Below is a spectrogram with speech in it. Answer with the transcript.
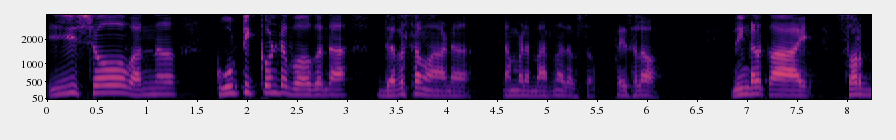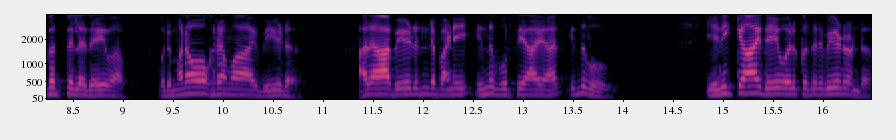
ഈശോ വന്ന് കൂട്ടിക്കൊണ്ടു പോകുന്ന ദിവസമാണ് നമ്മളെ മരണ ദിവസം. പ്ലീസലോ നിങ്ങൾക്കായി സ്വർഗത്തിലെ ദൈവം ഒരു മനോഹരമായ വീട്. അത് ആ വീടിന്റെ പണി ഇന്ന് പൂർത്തിയായാൽ ഇന്ന് പോകും എനിക്കായി ദൈവം ഒരുക്കുന്നൊരു വീടുണ്ട്.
